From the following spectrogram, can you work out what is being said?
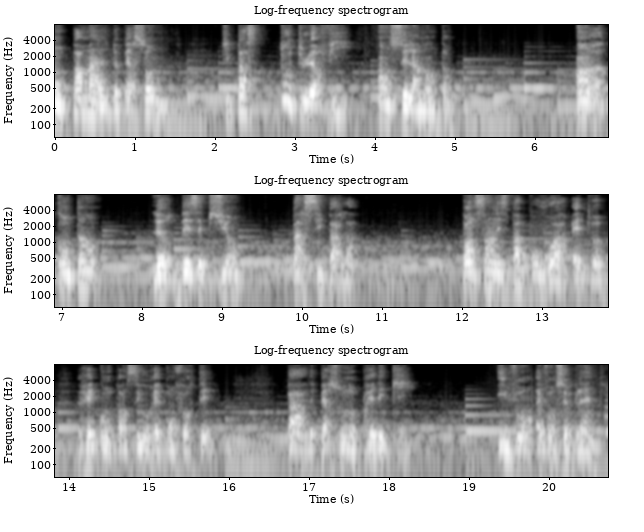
pas mal de personnes qui passent toute leur vie en se lamentant, en racontant leurs déceptions par-ci, par-là, pensant, n'est-ce pas, pouvoir être récompensés ou réconfortés par des personnes auprès de qui ils vont, elles vont se plaindre.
